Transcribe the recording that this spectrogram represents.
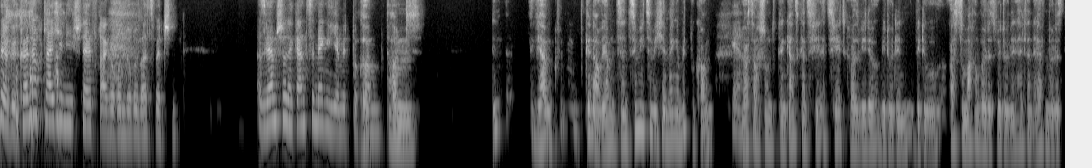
Ja, wir können auch gleich in die Schnellfragerunde rüber switchen. Also wir haben schon eine ganze Menge hier mitbekommen. So, ähm, wir haben, genau, wir haben eine ziemlich, ziemlich eine Menge mitbekommen. Ja. Du hast auch schon ganz, ganz viel erzählt, quasi, wie du, wie du den, wie du, was du machen würdest, wie du den Eltern helfen würdest.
